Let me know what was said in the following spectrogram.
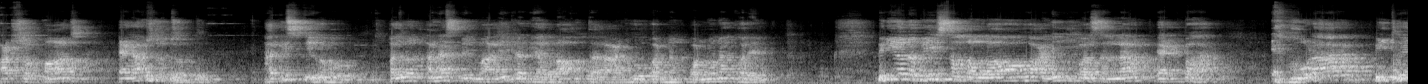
805 1114 হাদিসটি হলো, হযরত আনাস বিন মালিক রাদিয়াল্লাহু তাআলা আনহু বর্ণনা করেন, প্রিয় নবী একবার ঘোড়ার পিঠে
